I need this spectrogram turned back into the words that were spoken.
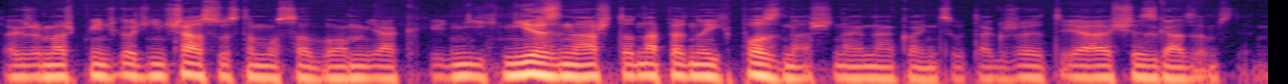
Także masz 5 godzin czasu z tą osobą. Jak ich nie znasz, to na pewno ich poznasz na, na końcu. Także ja się zgadzam z tym.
